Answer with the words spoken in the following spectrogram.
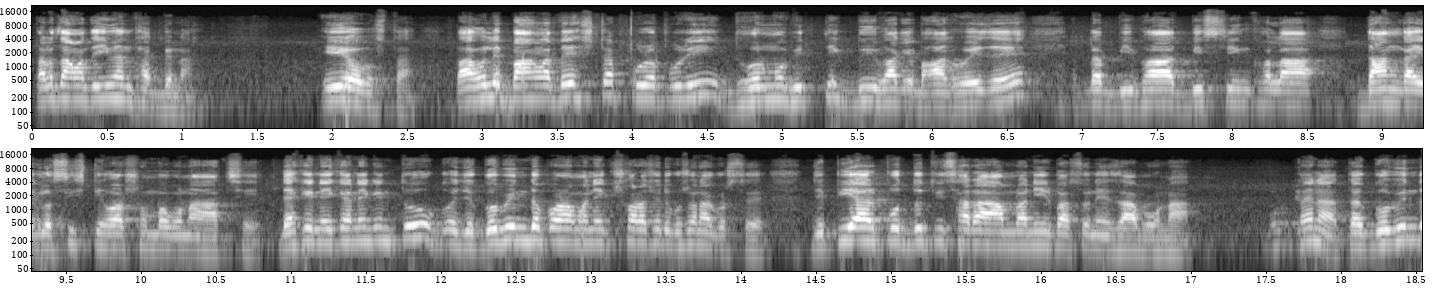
তাহলে তো আমাদের ইমান থাকবে না। এই অবস্থা। তাহলে বাংলাদেশটা পুরোপুরি ধর্মভিত্তিক দুই ভাগে ভাগ হয়ে যায় একটা বিভাদ বিশৃঙ্খলা দাঙ্গা এগুলো সৃষ্টি হওয়ার সম্ভাবনা আছে। দেখেন এখানে কিন্তু ওই যে গোবিন্দ পরামানিক সরাসরি ঘোষণা করছে যে পিয়ার পদ্ধতি ছাড়া আমরা নির্বাচনে যাব না। তাই না? তা গোবিন্দ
